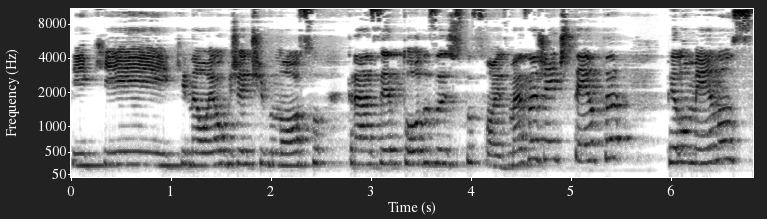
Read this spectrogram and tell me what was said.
e que, que não é objetivo nosso trazer todas as discussões, mas a gente tenta, pelo menos,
